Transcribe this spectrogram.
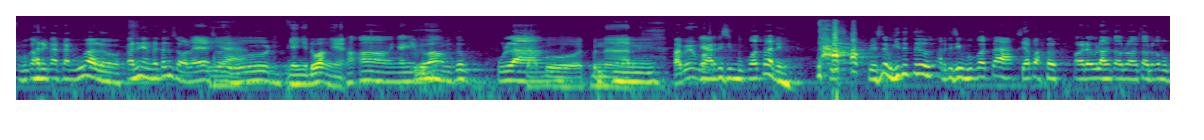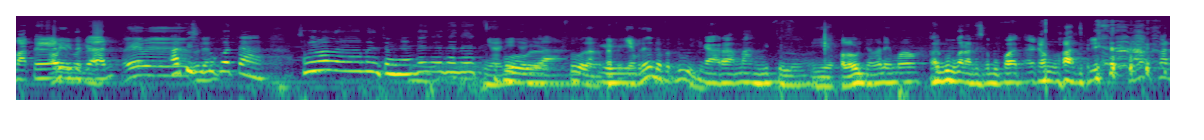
bukan kata gua loh. Kan yang datang Soleh, Iya, Solehun. nyanyi doang ya. Heeh, nyanyi doang itu pulang. Cabut, bener. Hmm. Tapi Kayak memang artis ibu kota deh. Biasanya begitu tuh, artis ibu kota. Siapa? Kalau ada ulang tahun ulang tahun kabupaten Oh, iya gitu benar. kan. Iya, iya, artis udah. ibu kota. Semua malam nyanyi nyanyi pulang. pulang tapi yang penting dapat duit Nggak ramah gitu loh. iya kalau lu jangan emang Kan gue bukan artis kabupaten, eh, kabupaten. Gua kan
